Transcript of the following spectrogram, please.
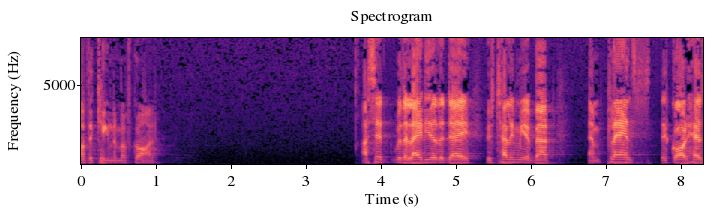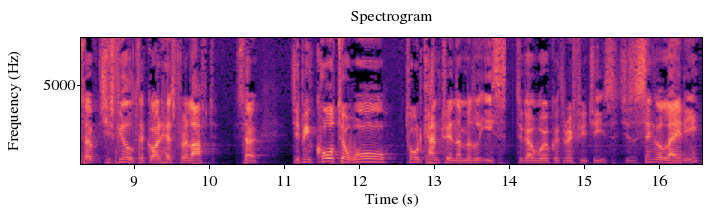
of the kingdom of God. I said with a lady the other day who's telling me about um, plans that God has, of, she feels that God has for her life. So she's been called to a war torn country in the Middle East to go work with refugees. She's a single lady,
